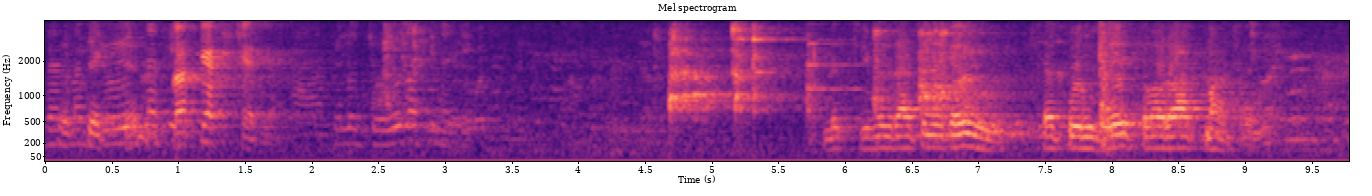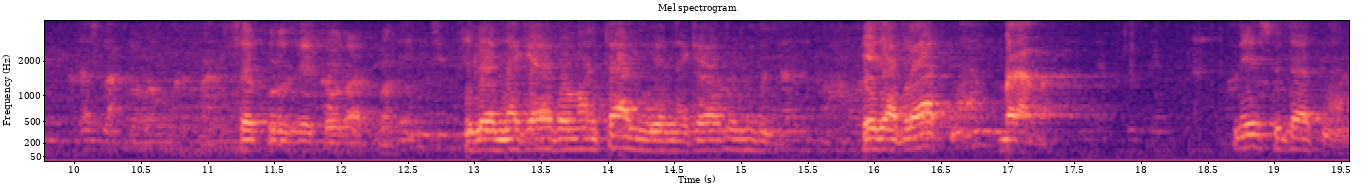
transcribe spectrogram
સુધારમાં જોયું નથી. પ્રત્યક્ષ છે પેલો જોયો નથી નજીક. શ્રીમદ રાત્રે કહ્યું સત્પુરુષ એ તમારો આત્મા છે. સત્પુરુષ એટલે એમના કહેવા પ્રમાણે ચાલવું એમના કહેવા પ્રમાણે એ જ આપણો આત્મા. બરાબર. ને શુદ્ધાત્મા.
